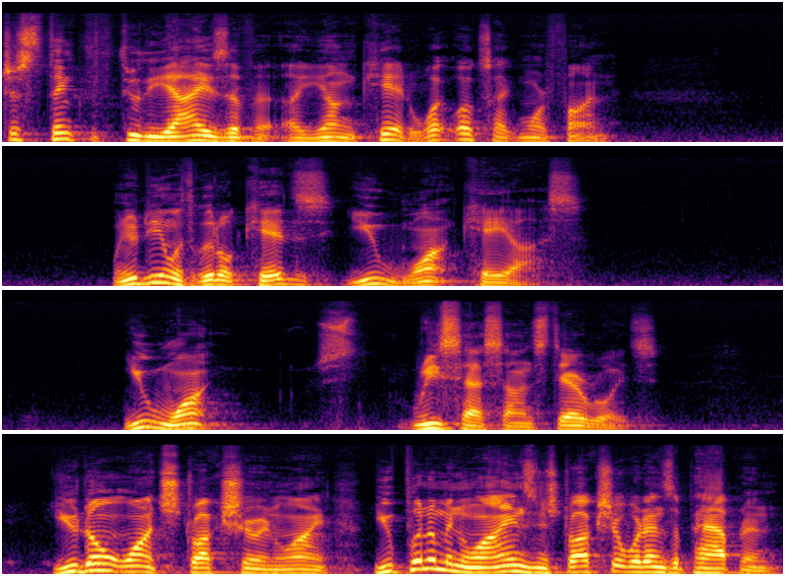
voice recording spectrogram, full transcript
just think through the eyes of a, a young kid. What looks like more fun?" When you're dealing with little kids, you want chaos. You want recess on steroids. You don't want structure in line. You put them in lines and structure, what ends up happening?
